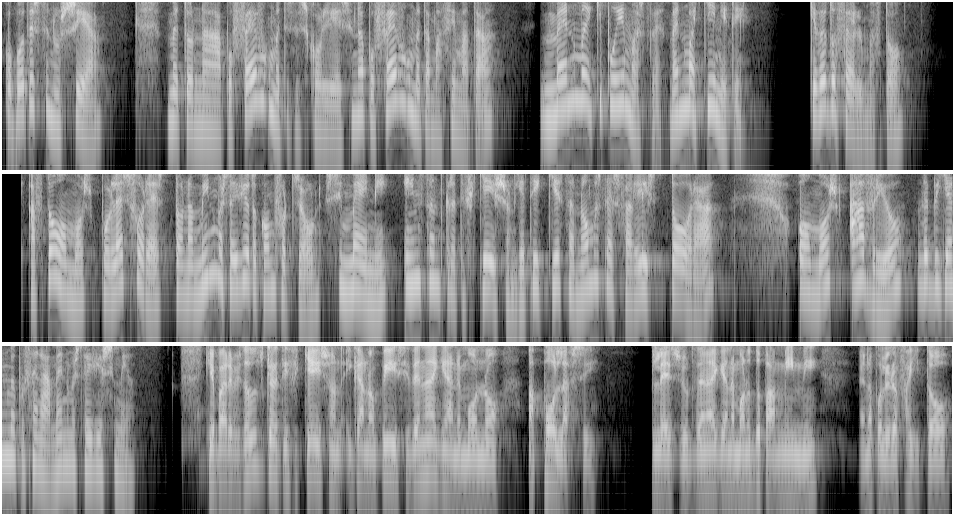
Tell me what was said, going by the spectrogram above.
Οπότε στην ουσία, με το να αποφεύγουμε τις δυσκολίες ή να αποφεύγουμε τα μαθήματα, μένουμε εκεί που είμαστε, μένουμε ακίνητοι. Και δεν το θέλουμε αυτό. Αυτό όμως, πολλές φορές, το να μείνουμε στο ίδιο το comfort zone σημαίνει instant gratification, γιατί εκεί αισθανόμαστε ασφαλείς τώρα, όμως αύριο δεν πηγαίνουμε πουθενά, μένουμε στο ίδιο σημείο. Και παρεμπιπτόντως gratification, ικανοποίηση δεν είναι να είναι μόνο απόλαυση, pleasure, δεν είναι μόνο ντοπαμίνη, ένα πολύ ωραίο φαγητό.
